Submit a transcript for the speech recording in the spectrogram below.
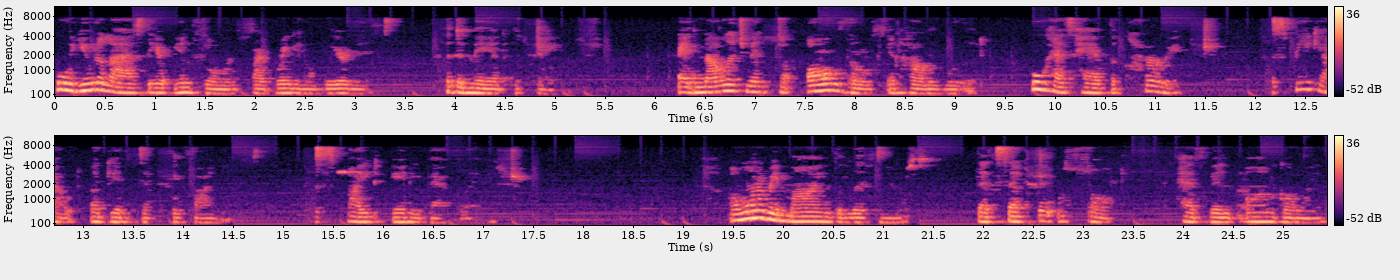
who utilize their influence by bringing awareness to demand a change. Acknowledgement to all those in Hollywood who has had the courage to speak out against sexual violence despite any backlash. I want to remind the listeners that sexual assault has been ongoing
